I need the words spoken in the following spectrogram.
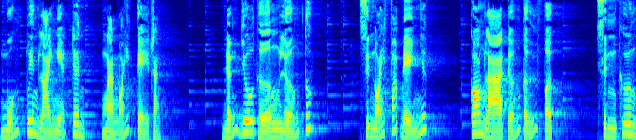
muốn tuyên lại nghĩa trên mà nói kệ rằng, Đấng vô thượng lưỡng túc, Xin nói pháp đệ nhất, Con là trưởng tử Phật, Xin thương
